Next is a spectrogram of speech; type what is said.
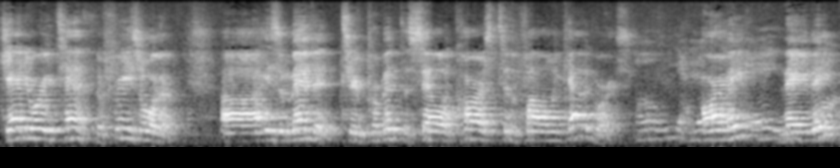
January 10th, the freeze order uh, is amended to permit the sale of cars to the following categories. Oh, yes. Army, Navy,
